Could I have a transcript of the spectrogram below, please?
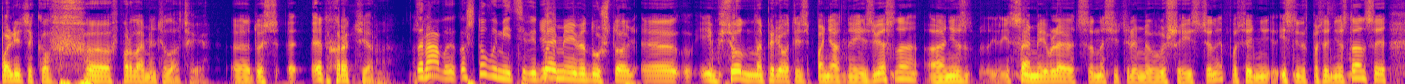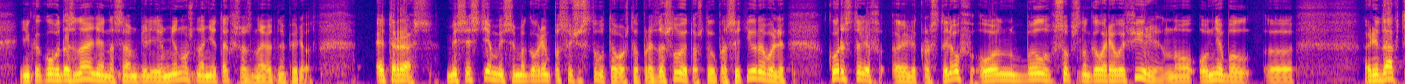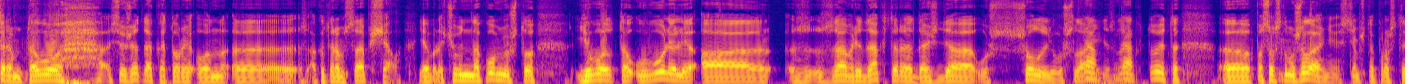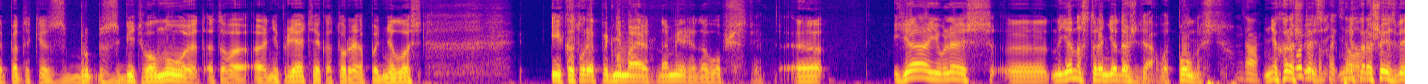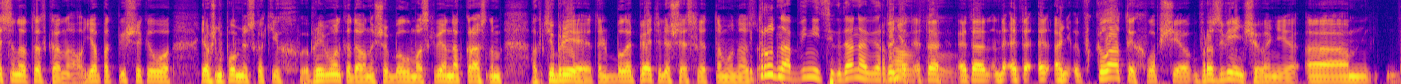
политиков э, в парламенте Латвии. Э, то есть э, это характерно. Здравы, что вы имеете в виду? Я имею в виду, что э, им все наперед понятно и известно. Они и сами являются носителями высшей истины, в последней, истины в последней инстанции. И никакого дознания на самом деле им не нужно, они так все знают наперед. Это раз. Вместе с тем, если мы говорим по существу того, что произошло, и то, что вы процитировали, Коростылев, или Коростылев, он был, собственно говоря, в эфире, но он не был... Э, редактором того сюжета, который он, э, о котором сообщал. Я почему напомню, что его-то уволили, а зам редактора «Дождя» ушел или ушла, да, я не знаю, да. кто это, э, по собственному желанию, с тем, что просто, опять-таки, сбить волну этого э, неприятия, которое поднялось и которое поднимают намеренно в обществе. Я являюсь, э, я на стороне дождя, вот полностью. Да. Мне хорошо, вот из, мне хорошо известен этот канал. Я подписчик его, я уже не помню с каких времен, когда он еще был в Москве на Красном Октябре. Это было 5 или 6 лет тому назад. И трудно обвинить их, да, наверное? Да нет, это, это, это, это вклад их вообще в развенчивание, э,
